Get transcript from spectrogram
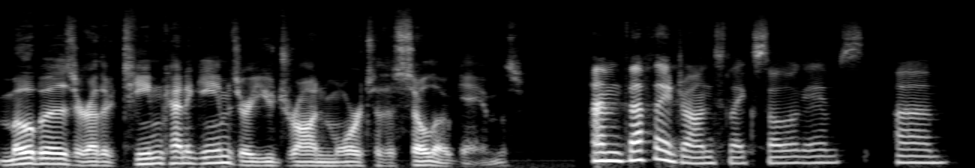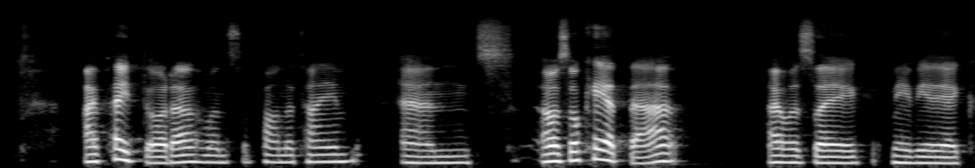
mobas or other team kind of games or are you drawn more to the solo games I'm definitely drawn to like solo games. Um, I played Dota once upon a time, and I was okay at that. I was like maybe like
